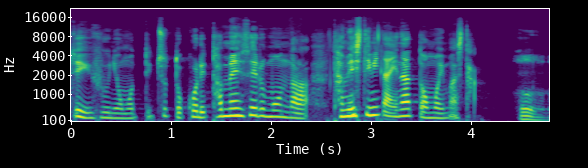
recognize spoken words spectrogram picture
ていうふうに思って、ちょっとこれ試せるもんなら試してみたいなと思いました。うん。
